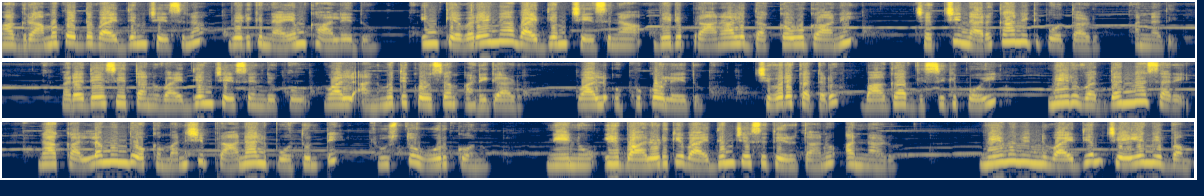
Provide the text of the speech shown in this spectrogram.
మా గ్రామ పెద్ద వైద్యం చేసినా వీడికి నయం కాలేదు. ఇంకెవరైనా వైద్యం చేసినా వీడి ప్రాణాలు దక్కవుగాని చచ్చి నరకానికి పోతాడు అన్నది. పరదేశి తను వైద్యం చేసేందుకు వాళ్ళ అనుమతి కోసం అడిగాడు. వాళ్ళు ఒప్పుకోలేదు. చివరికతడు బాగా విసిగిపోయి మీరు వద్దన్నా సరే నా కళ్ళ ముందు ఒక మనిషి ప్రాణాలు పోతుంటే చూస్తూ ఊరుకోను. నేను ఈ బాలుడికి వైద్యం చేసి తీరుతాను అన్నాడు. మేము నిన్ను వైద్యం చేయనివ్వం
